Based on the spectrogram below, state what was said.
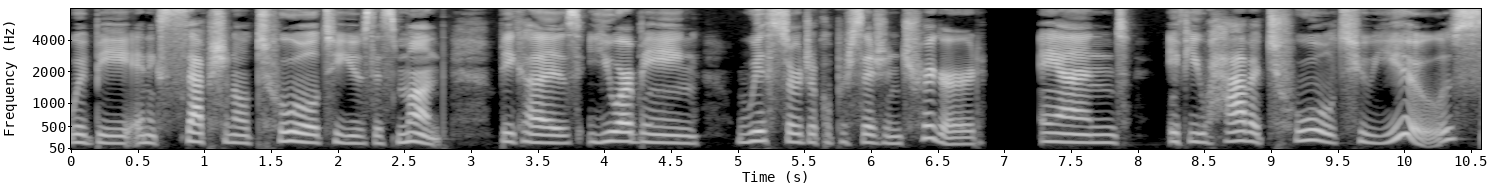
would be an exceptional tool to use this month because you are being with surgical precision triggered. And if you have a tool to use,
